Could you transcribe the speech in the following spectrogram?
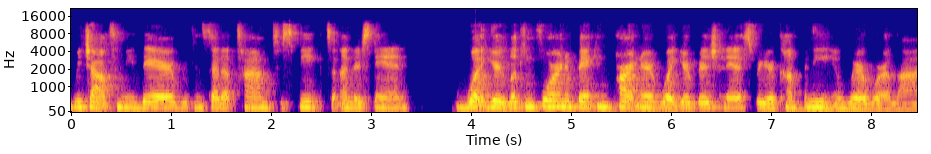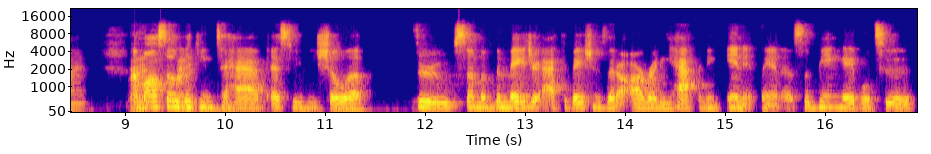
Reach out to me there. We can set up time to speak to understand what you're looking for in a banking partner, what your vision is for your company, and where we're aligned. Right, I'm also right. looking to have SVB show up through some of the major activations that are already happening in Atlanta. So being able to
